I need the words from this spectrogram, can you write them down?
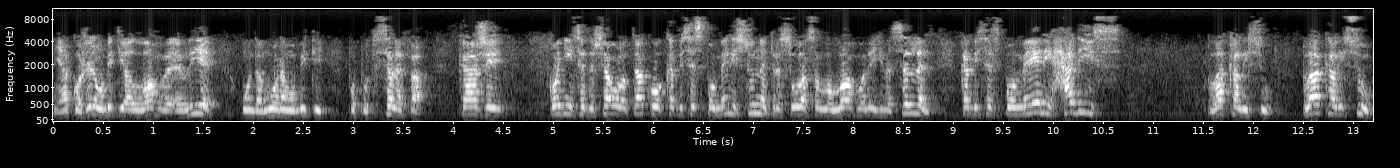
I ako želimo biti Allahove evlije, onda moramo biti poput Selefa. Kaže, kod njih se dešavalo tako, kad bi se spomeni sunnet Rasula sallallahu alaihi ve sellem, kad bi se spomeni hadis, plakali su, plakali su,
